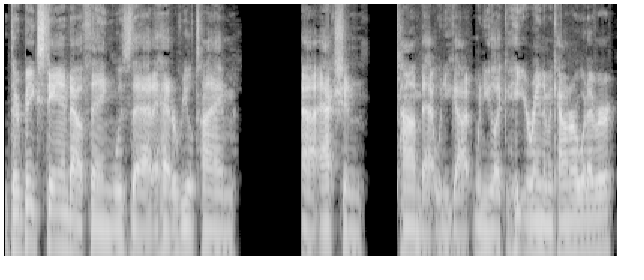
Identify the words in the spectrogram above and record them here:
their big standout thing was that it had a real time uh, action combat when you got when you like hit your random encounter or whatever.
